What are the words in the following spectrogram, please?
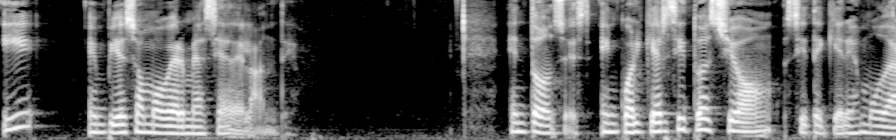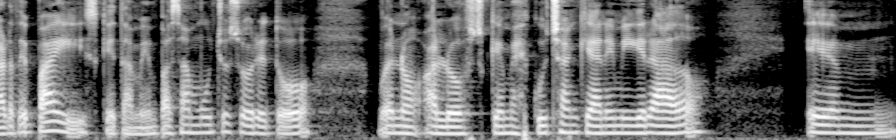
y empiezo a moverme hacia adelante. Entonces, en cualquier situación, si te quieres mudar de país, que también pasa mucho, sobre todo, bueno, a los que me escuchan que han emigrado, eh,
